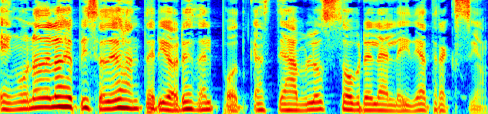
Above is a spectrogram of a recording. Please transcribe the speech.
En uno de los episodios anteriores del podcast te hablo sobre la ley de atracción.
